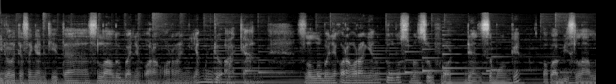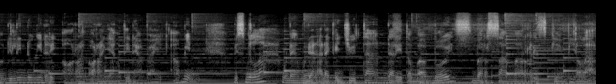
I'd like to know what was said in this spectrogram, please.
Idola kesayangan kita selalu banyak orang-orang yang mendoakan. Selalu banyak orang-orang yang tulus mensupport. Dan semoga Papa B selalu dilindungi dari orang-orang yang tidak baik. Amin. Bismillah, mudah-mudahan ada kejutan dari Toba Boys bersama Rizky Bilar.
